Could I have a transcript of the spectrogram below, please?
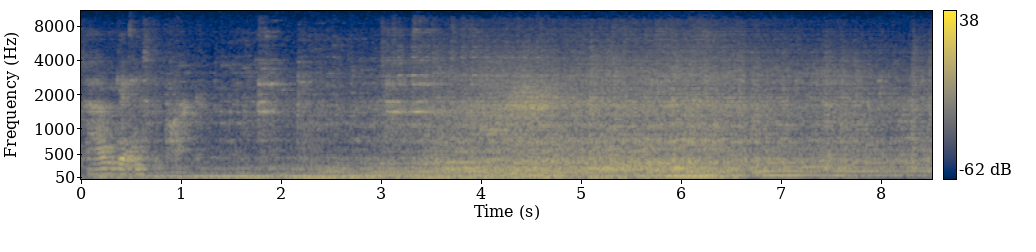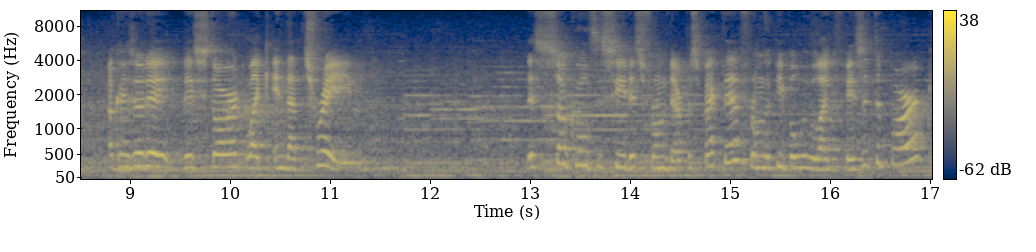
so how do we get into the park? Okay, so they, they start like in that train. This is so cool to see this from their perspective, from the people who like visit the park.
